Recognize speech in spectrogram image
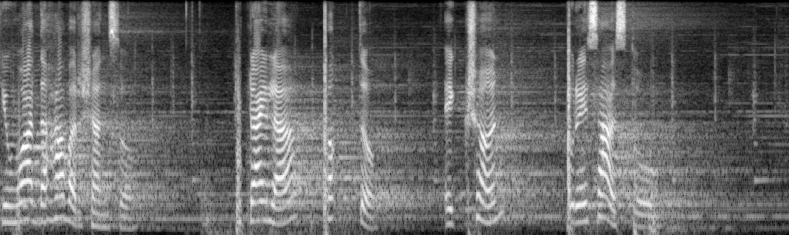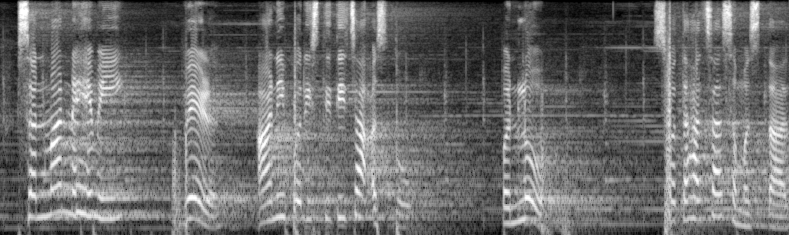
किंवा दहा वर्षांचं. तुटायला फक्त एक क्षण पुरेसा असतो. सन्मान नेहमी वेळ आणि परिस्थितीचा असतो. पण लोक स्वतःचा समजतात.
